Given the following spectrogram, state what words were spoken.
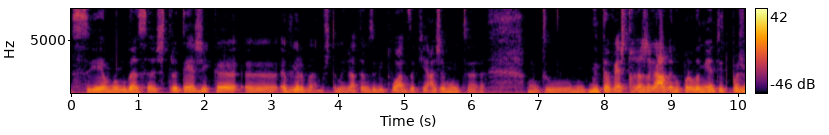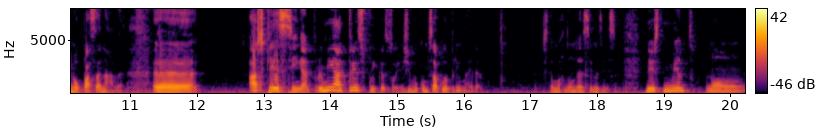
se é uma mudança estratégica, uh, a ver, vamos. Também já estamos habituados a que haja muita, muito, muita veste rasgada no Parlamento e depois não passa nada. Uh, acho que é assim. Para mim há três explicações e vou começar pela primeira. Isto é uma redundância, mas é assim. Neste momento, não,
